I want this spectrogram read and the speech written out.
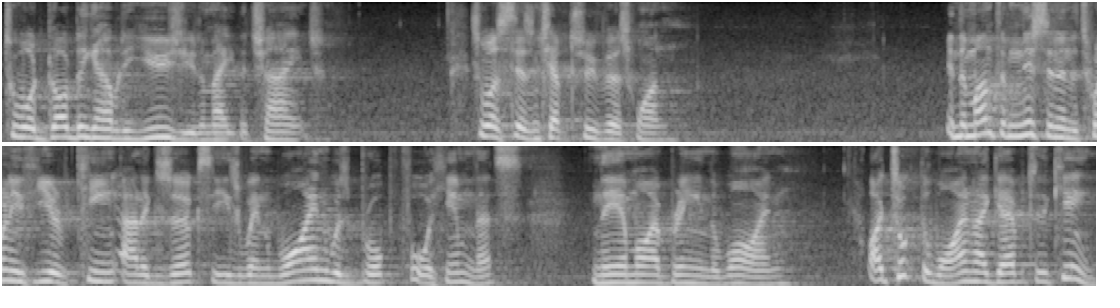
toward God being able to use you to make the change. So, what it says in chapter 2, verse 1. In the month of Nisan, in the 20th year of King Artaxerxes, when wine was brought before him, that's Nehemiah bringing the wine, I took the wine and I gave it to the king.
